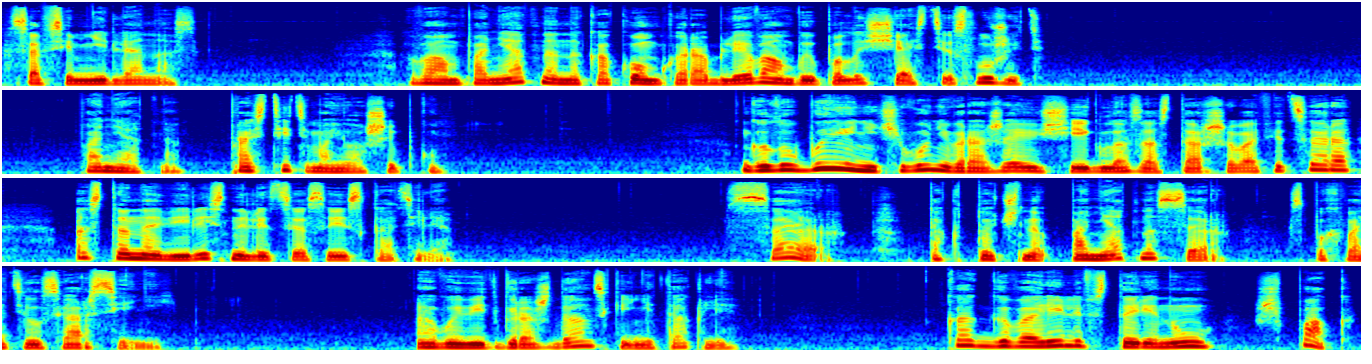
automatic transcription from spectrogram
Совсем не для нас. Вам понятно, на каком корабле вам выпало счастье служить? Понятно. Простите мою ошибку. Голубые, ничего не выражающие глаза старшего офицера остановились на лице соискателя. «Сэр, так точно, понятно, сэр», — спохватился Арсений. «А вы ведь гражданский, не так ли? Как говорили в старину, шпак.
